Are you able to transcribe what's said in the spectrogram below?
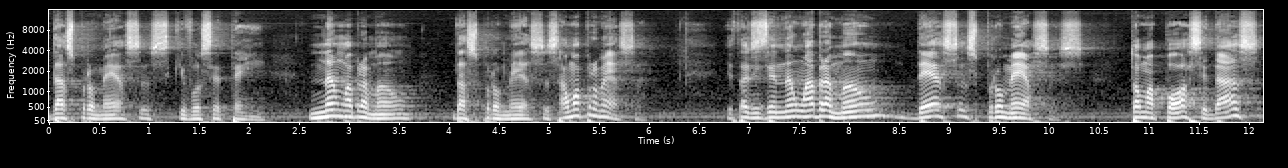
das promessas que você tem. Não abra mão das promessas. Há uma promessa. Ele está dizendo: não abra mão dessas promessas. Toma posse das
